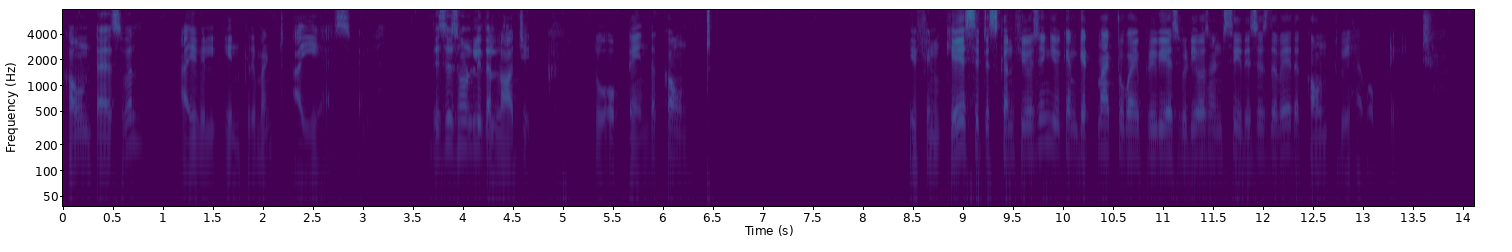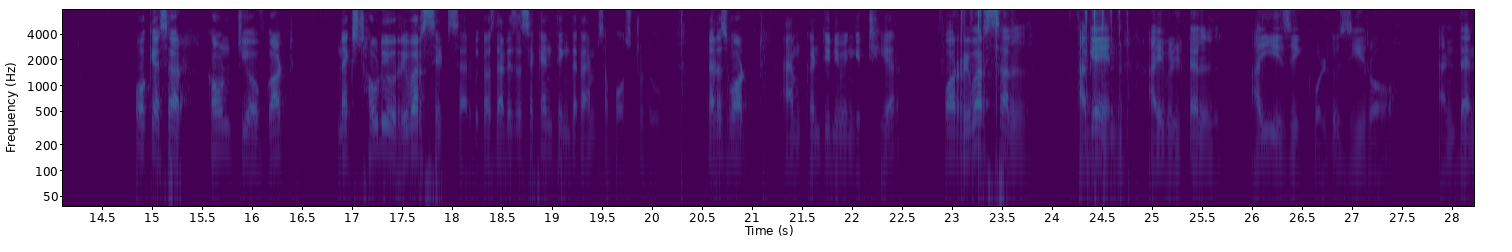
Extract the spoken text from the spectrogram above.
count as well I will increment i as well this is only the logic to obtain the count if in case it is confusing you can get back to my previous videos and see. This is the way the count we have obtained. Okay sir. Count you have got. Next how do you reverse it sir? Because that is the second thing that I am supposed to do. That is what I am continuing it here. For reversal again I will tell i is equal to 0 and then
